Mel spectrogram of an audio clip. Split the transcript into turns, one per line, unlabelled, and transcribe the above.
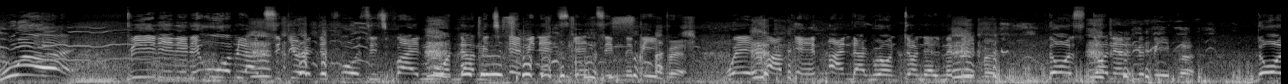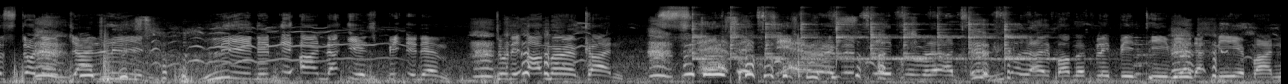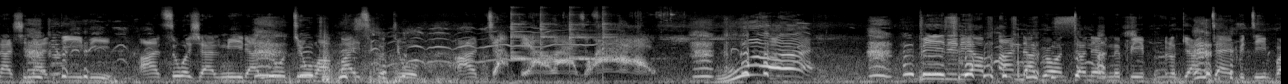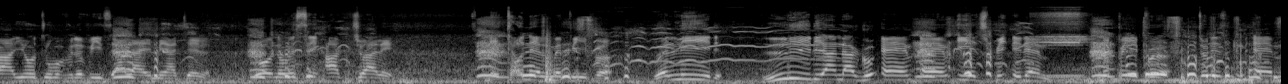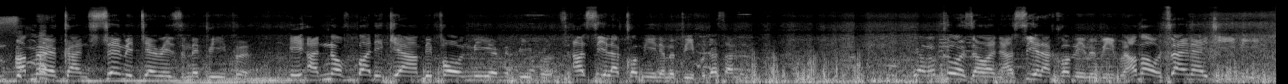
What? Beating in the Homeland Security Forces find more damage evidence against him, my people. You have him underground tunnel, my people. Those tunnel, my people. Those tunnel can lead, leading the underage beating them to the American. life on my flipping TV and that be on national TV and social media, YouTube and bicycle tube and your ass What? PDD have underground tunnel, me people. You can type it in on YouTube for the visa line, me I tell you. Don't know we see actually. The tunnel, me people. We lead. Lead the um, um, HP them, me people, to this um, American cemeteries, me people. Eh, enough body can be found me here, me people. I see like come in, me people. That's what Yeah, I'm close that one. I see like come in, me people. I'm outside TV.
